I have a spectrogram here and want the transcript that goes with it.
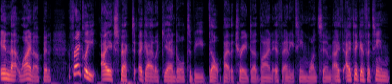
in that lineup. And frankly, I expect a guy like Yandle to be dealt by the trade deadline if any team wants him. I I think if a team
